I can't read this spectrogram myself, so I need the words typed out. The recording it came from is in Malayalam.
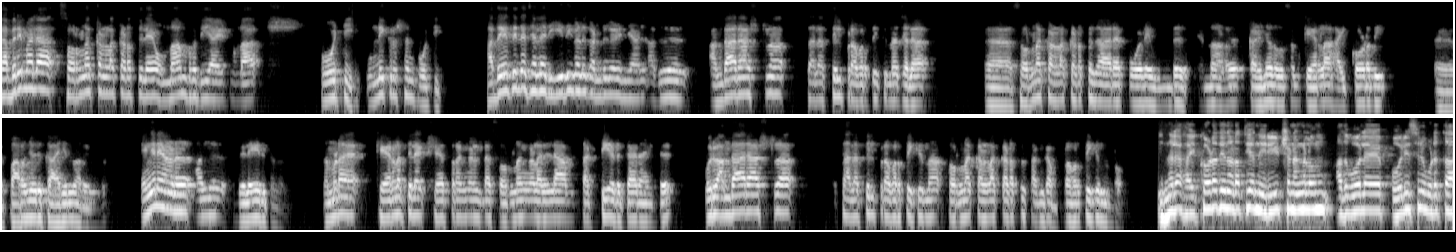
ശബരിമല സ്വർണക്കള്ളക്കടത്തിലെ ഒന്നാം പ്രതിയായിട്ടുള്ള പോറ്റി ഉണ്ണികൃഷ്ണൻ പോറ്റി. അദ്ദേഹത്തിന്റെ ചില രീതികൾ കണ്ടു കഴിഞ്ഞാൽ അത് അന്താരാഷ്ട്ര തലത്തിൽ പ്രവർത്തിക്കുന്ന ചില സ്വർണക്കള്ളക്കടത്തുകാരെ പോലെ ഉണ്ട് എന്നാണ് കഴിഞ്ഞ ദിവസം കേരള ഹൈക്കോടതി പറഞ്ഞൊരു കാര്യം എന്ന് പറയുന്നത്. എങ്ങനെയാണ് അത് വിലയിരുത്തുന്നത്? നമ്മുടെ കേരളത്തിലെ ക്ഷേത്രങ്ങളുടെ സ്വർണങ്ങളെല്ലാം തട്ടിയെടുക്കാനായിട്ട് ഒരു അന്താരാഷ്ട്ര തലത്തിൽ പ്രവർത്തിക്കുന്ന സ്വർണക്കള്ളക്കടത്ത് സംഘം പ്രവർത്തിക്കുന്നുണ്ടോ? ഇന്നലെ ഹൈക്കോടതി നടത്തിയ നിരീക്ഷണങ്ങളും അതുപോലെ പോലീസിന് കൊടുത്ത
